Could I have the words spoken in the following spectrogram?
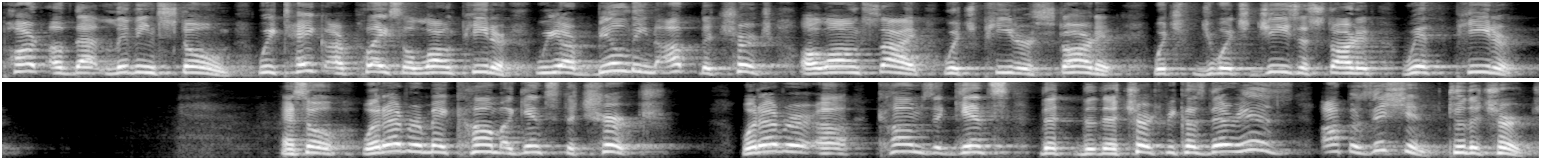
part of that living stone. We take our place along Peter. We are building up the church alongside which Peter started, which, which Jesus started with Peter. And so, whatever may come against the church, whatever uh, comes against the, the, the church, because there is opposition to the church,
